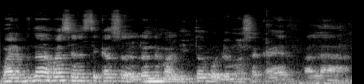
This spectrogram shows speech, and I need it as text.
Bueno, pues nada más en este caso del Duende Maldito volvemos a caer a la...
